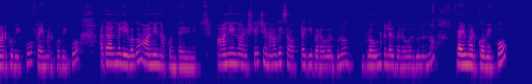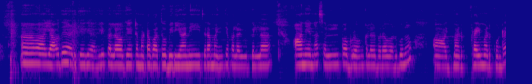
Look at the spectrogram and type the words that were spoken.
ಮಾಡ್ಕೋಬೇಕು, ಫ್ರೈ ಮಾಡ್ಕೋಬೇಕು. ಅದಾದಮೇಲೆ ಇವಾಗ ಆನಿಯನ್ ಹಾಕ್ಕೊತಾ ಇದ್ದೀನಿ. ಆನಿಯನ್ನು ಅಷ್ಟೇ ಚೆನ್ನಾಗಿ ಸಾಫ್ಟಾಗಿ ಬರೋವರೆಗೂ ಬ್ರೌನ್ ಕಲರ್ ಬರೋವರೆಗೂ ಫ್ರೈ ಮಾಡ್ಕೋಬೇಕು. ಯಾವುದೇ ಅಡುಗೆಗೆ ಆಗಲಿ, ಪಲಾವ್ಗೆ, ಟೊಮಟೊ ಬಾತು, ಬಿರಿಯಾನಿ, ಈ ಥರ ಮೆಂತ್ಯ ಪಲಾವ್ ಇವಕ್ಕೆಲ್ಲ ಆನಿಯನ್ನ ಸ್ವಲ್ಪ ಬ್ರೌನ್ ಕಲರ್ ಬರೋವರೆಗೂ ಇದು ಮಾಡಿ ಫ್ರೈ ಮಾಡಿಕೊಂಡ್ರೆ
